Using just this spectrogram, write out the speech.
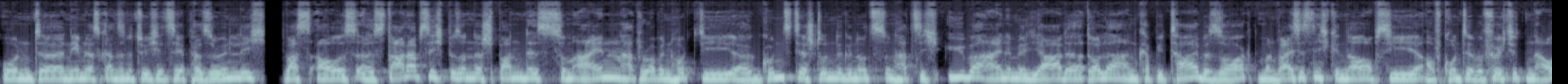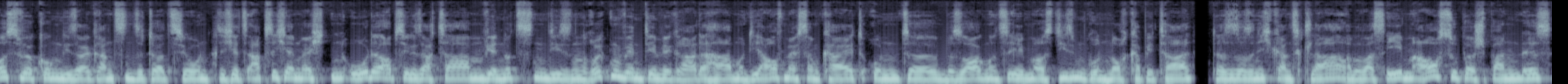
und äh, nehmen das Ganze natürlich jetzt sehr persönlich. Was aus äh, Startup-Sicht besonders spannend ist, zum einen hat Robinhood die äh, Gunst der Stunde genutzt und hat sich über eine Milliarde Dollar an Kapital besorgt. Man weiß jetzt nicht genau, ob sie aufgrund der befürchteten Auswirkungen dieser ganzen Situation sich jetzt absichern möchten oder ob sie gesagt haben, wir nutzen diesen Rückenwind, den wir gerade haben und die Aufmerksamkeit und äh, besorgen uns eben aus diesem Grund noch Kapital. Das ist also nicht ganz klar. Aber was eben auch super spannend ist,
